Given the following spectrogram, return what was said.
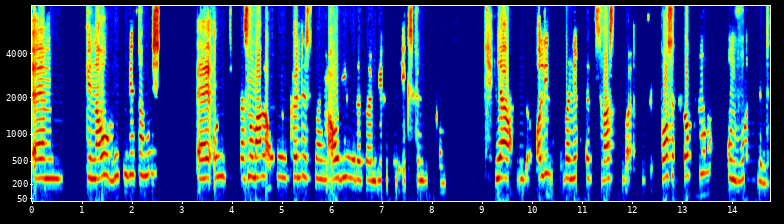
Ähm, genau wissen wir es noch nicht. Äh, und das normale Auto könnte es zu einem Audi oder zu einem BMW X5 kommen. Ja, und Olli übernimmt jetzt was, Bosse Klopfen und sind.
